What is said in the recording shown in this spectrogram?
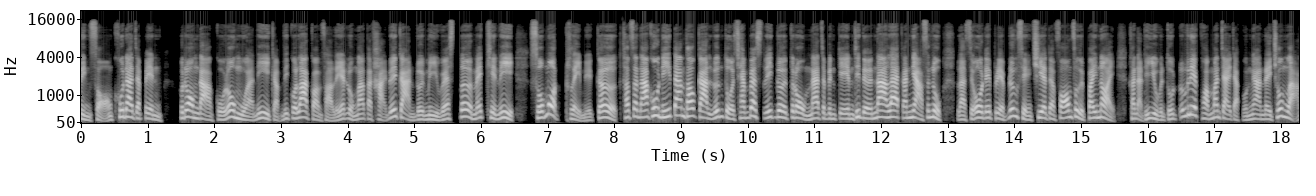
3-4-1-2 คู่น่าจะเป็น รองดาวโกโรมัวนี่กับนิโคล่ากอนซาเลสลงมาตะข่ายด้วยกัน โดยมีเวสเตอร์แมคเคนนี่สมบทเพลย์เมเกอร์ทัศนะคู่นี้แต้มเท่ากันลุ้นตัวแชมเปี้ยนส์ลีกโดยตรงน่าจะเป็นเกมที่เดินหน้าแลกกันอย่างสนุกลาซิโอได้เปรียบเรื่องเสียงเชียร์แต่ฟอร์มฝืดไปหน่อย ขณะที่ยูเวนตุสเรียกความมั่นใจจากผลงานในช่วงหลัง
